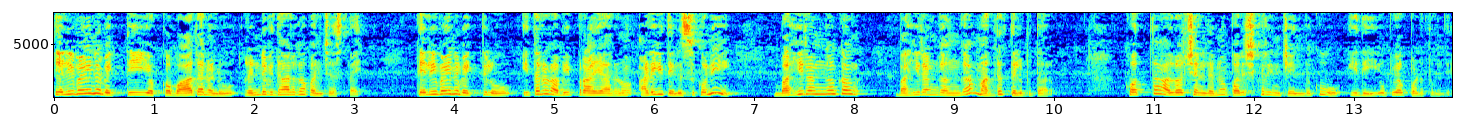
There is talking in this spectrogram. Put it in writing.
తెలివైన వ్యక్తి యొక్క వాదనలు రెండు విధాలుగా పనిచేస్తాయి. తెలివైన వ్యక్తులు ఇతరుల అభిప్రాయాలను అడిగి తెలుసుకుని బహిరంగంగా బహిరంగంగా మద్దతు తెలుపుతారు. కొత్త ఆలోచనలను పరిష్కరించేందుకు ఇది ఉపయోగపడుతుంది.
